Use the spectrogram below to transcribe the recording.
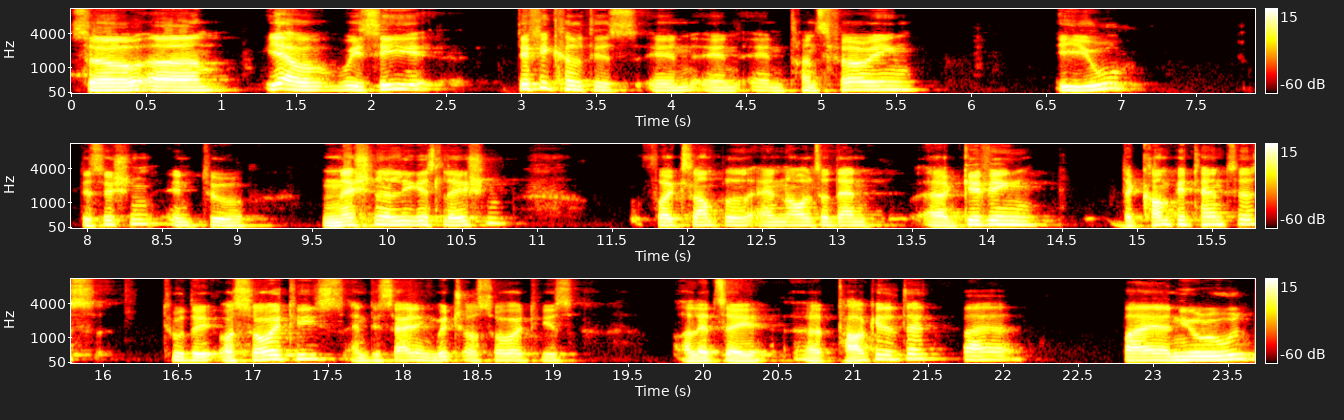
So um, yeah, we see difficulties in, in, in transferring EU decision into national legislation, for example, and also then uh, giving the competences to the authorities and deciding which authorities are, let's say, uh, targeted by, by a new rule.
